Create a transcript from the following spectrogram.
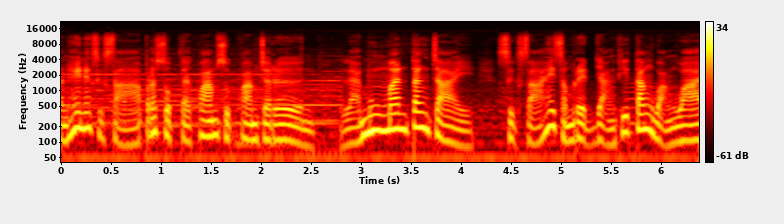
รให้นักศึกษาประสบแต่ความสุขความเจริญ และมุ่งมั่นตั้งใจ ศึกษาให้สำเร็จอย่างที่ตั้งหวังไว้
